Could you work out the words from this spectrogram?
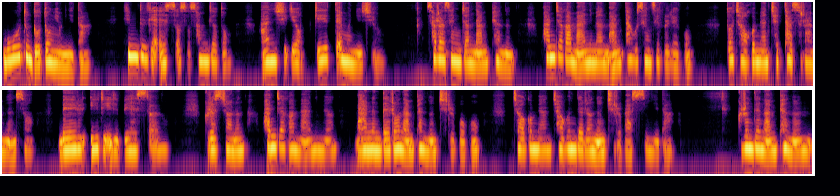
모두 노동입니다. 힘들게 애써서 섬겨도 안식이 없기 때문이지요. 살아생전 남편은 환자가 많으면 많다고 생색을 내고 또 적으면 제 탓을 하면서 매일 일이 일비했어요. 그래서 저는 환자가 많으면 많은 대로 남편 눈치를 보고 적으면 적은 대로 눈치를 봤습니다. 그런데 남편은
